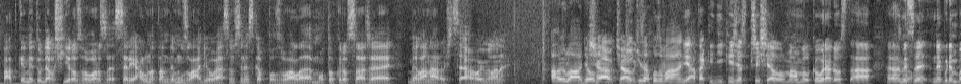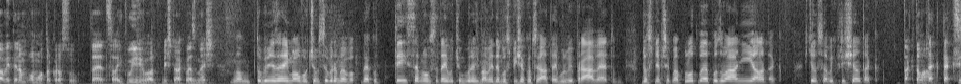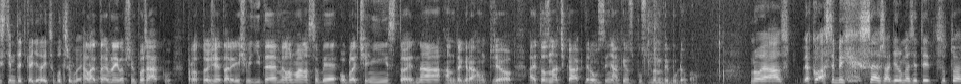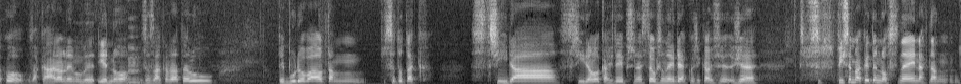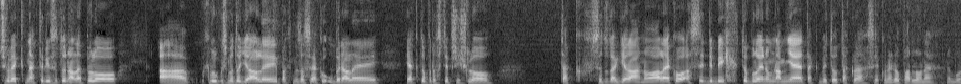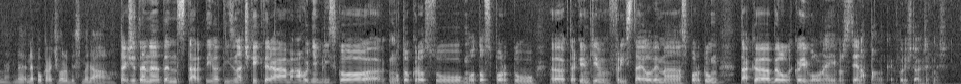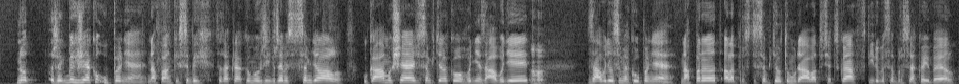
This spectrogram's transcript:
Zpátky mi tu další rozhovor ze seriálu na tandemu s Láďou. Já jsem si dneska pozval eh, motokrosaře Milana Rožce. Ahoj Milane. Ahoj Vláďo, Čau, čau. díky za pozvání. Já taky díky, že jsi přišel, mám velkou radost a eh, my Jo. se nebudeme bavit jenom o motokrosu, to je celý tvůj život, když to tak vezmeš. No, to by mě zajímalo, o čem se budeme, jako ty se mnou se tady o čem budeš bavit, nebo spíš jako co já tady budu vyprávět. Dost mě překvapilo tvoje pozvání, ale tak chtěl jsem, abych přišel, tak, Tak to mám. tak, tak si s tím teďka dělej, co potřebuješ. Hele, to je v nejlepším pořádku, protože tady, když vidíte, Milan má na sobě oblečení 101 Underground, že jo? A je to značka, kterou Hmm. si nějakým způsobem vybudoval. No já jako asi bych se řadil mezi ty, co to jako zakládali, nebo jednoho hmm. ze zakladatelů vybudoval, tam se to tak střídá, střídalo, každý přines, to už jsem někde jako říkal, že, že spíš jsem byl takový ten nosný, na, na, člověk, na který se to nalepilo a chvilku jsme to dělali, pak jsme zase jako ubrali, jak to prostě přišlo, tak se to tak dělá, no, ale jako asi kdybych to bylo jenom na mě, tak by to takhle asi jako nedopadlo, ne, nebo ne, ne, nepokračovali bychom dál. Takže ten, ten start téhleté značky, která má hodně blízko eh, k motokrosu, k motosportu, eh, k takovým tím freestyleovým eh, sportům, tak byl takový volný prostě na punk, jako když to tak řekneš. No, řekl bych, že jako úplně na punk, jestli bych to takhle jako mohl říct, protože jsem dělal u kámoše, že jsem chtěl jako hodně závodit, Aha. Závodil jsem jako úplně na prd, ale prostě jsem chtěl tomu dávat všecko, já v té době jsem prostě takový byl,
